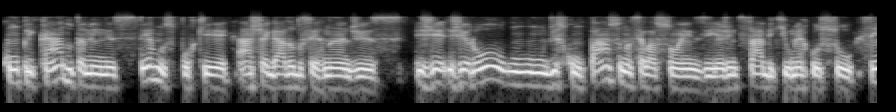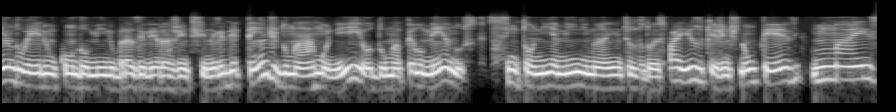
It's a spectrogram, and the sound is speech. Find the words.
complicado também nesses termos, porque a chegada do Fernandes gerou um descompasso nas relações e a gente sabe que o Mercosul, sendo ele um condomínio brasileiro-argentino, ele depende de uma harmonia ou de uma, pelo menos, sintonia mínima entre os dois países, o que a gente não teve, mas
